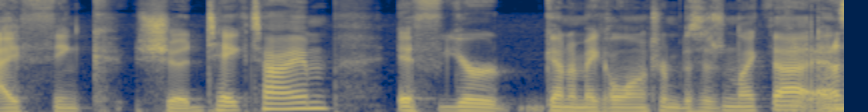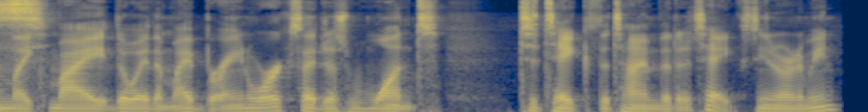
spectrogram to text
I think should take time if you're gonna make a long term decision like that. And like my the way that my brain works, I just want to take the time that it takes. You know what I mean?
